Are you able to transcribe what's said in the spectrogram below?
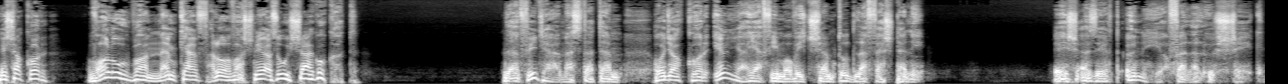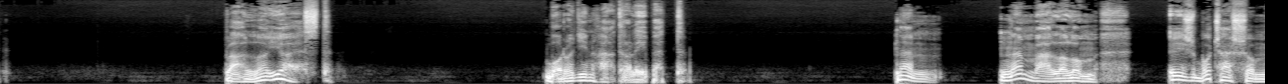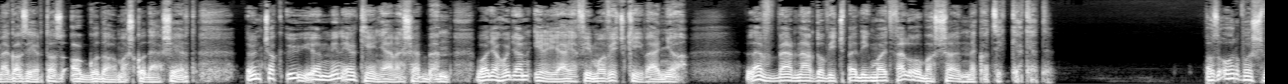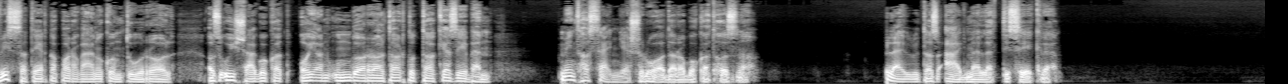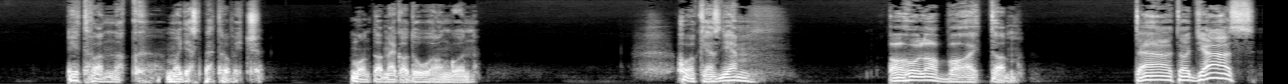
És akkor valóban nem kell felolvasni az újságokat? De figyelmeztetem, hogy akkor Ilja Jefimovics sem tud lefesteni. És ezért öné a felelősség. Vállalja ezt? Borodin hátralépett. Nem, nem vállalom, és bocsásson meg azért az aggodalmaskodásért. Ön csak üljön minél kényelmesebben, vagy ahogyan Ilja Jefimovics kívánja. Lev Bernardovics pedig majd felolvassa önnek a cikkeket. Az orvos visszatért a paravánokon túlról, az újságokat olyan undorral tartotta a kezében, mintha szennyes ruhadarabokat hozna. Leült az ágy melletti székre. Itt vannak, Magyesz Petrovics, mondta megadó hangon. Hol kezdjem? Ahol abba hagytam. Tehát a gyász...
